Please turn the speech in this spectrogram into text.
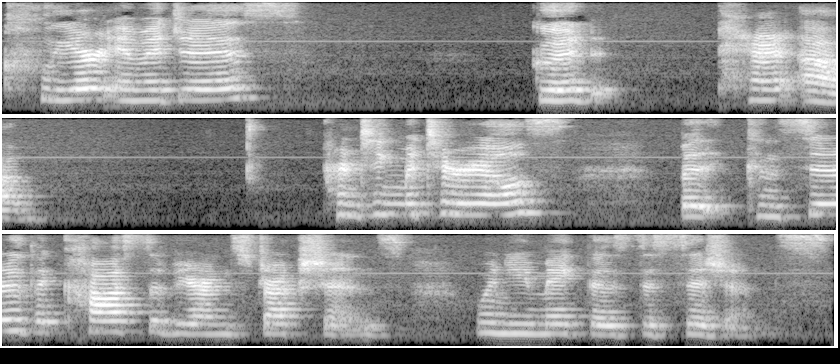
clear images, good uh, printing materials, but consider the cost of your instructions when you make those decisions.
